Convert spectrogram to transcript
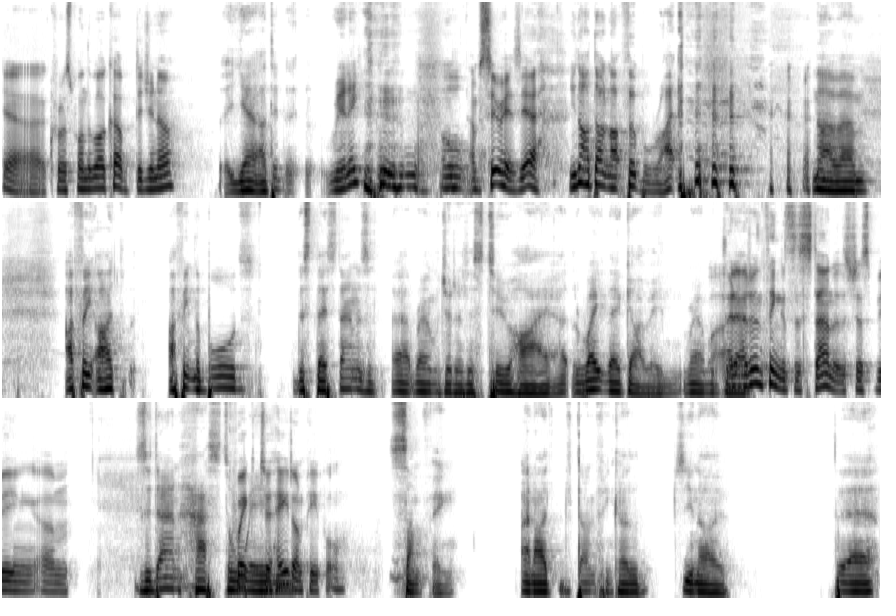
Yeah, uh, Kroos won the World Cup. Did you know? Yeah, I did. Really? oh, I'm serious. Yeah. you know I don't like football, right? no, um, I think I, I think the boards, this, their standards at Real Madrid are just too high at the rate they're going. Real Madrid. I, I don't think it's the standard. It's just being um, Zidane has to quick to hate on people. something, and I don't think a you know, the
